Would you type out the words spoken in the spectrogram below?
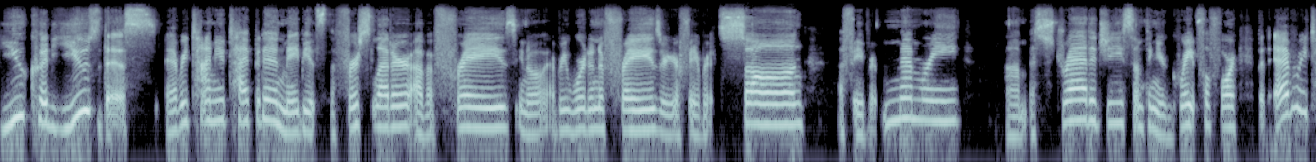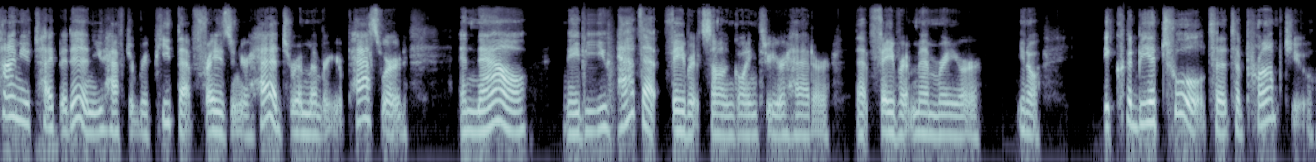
you could use this every time you type it in. Maybe it's the first letter of a phrase, you know, every word in a phrase, or your favorite song, a favorite memory, um, a strategy, something you're grateful for. But every time you type it in, you have to repeat that phrase in your head to remember your password. And now maybe you have that favorite song going through your head or that favorite memory, or, you know, it could be a tool to, to prompt you.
